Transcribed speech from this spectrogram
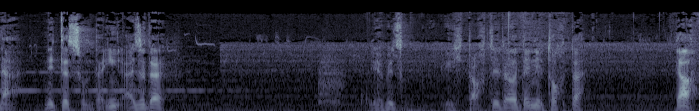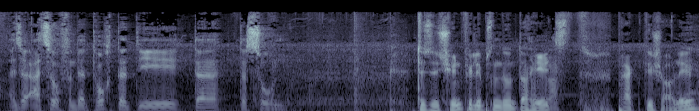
Nein, nicht der Sohn. Der, In- also der. Ich, jetzt, ich dachte da deine Tochter. Ja, also also von der Tochter die der, der Sohn. Das ist schön, Philipsen, du unterhältst praktisch alle,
